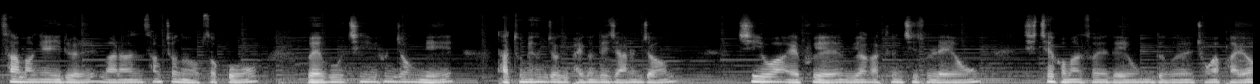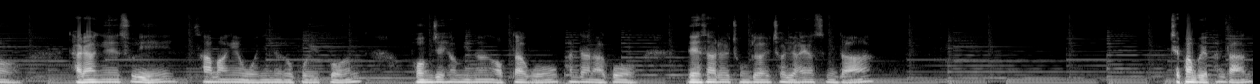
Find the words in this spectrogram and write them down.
사망에 이를 만한 상처는 없었고 외부 침입 흔적 및 다툼의 흔적이 발견되지 않은 점, C와 F의 위와 같은 진술 내용, 시체 검안서의 내용 등을 종합하여 다량의 술이 사망의 원인으로 보일 뿐 범죄 혐의는 없다고 판단하고 내사를 종결 처리하였습니다. 재판부의 판단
